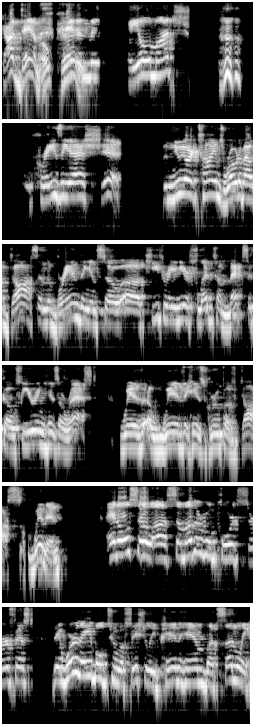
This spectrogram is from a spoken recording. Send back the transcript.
God damn. okay. Handmaid's Tale much? crazy ass shit. The New York Times wrote about DOS and the branding, and so uh, Keith Raniere fled to Mexico, fearing his arrest with uh, with his group of DOS women. And also, uh, some other reports surfaced. They weren't able to officially pin him, but suddenly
